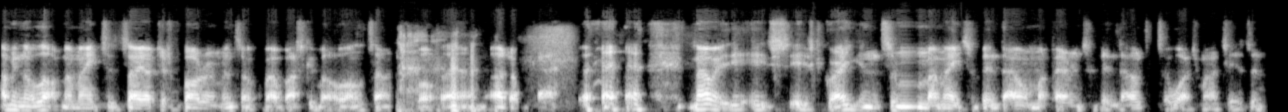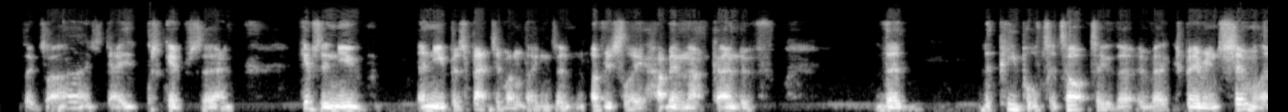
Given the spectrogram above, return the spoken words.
I mean, a lot of my mates would say I just borrow them and talk about basketball all the time, but um, I don't care. no, it, it's it's great, and some of my mates have been down. My parents have been down to watch matches and things like that. It just gives um, gives a new a new perspective on things, and obviously having that kind of the the people to talk to that have experienced similar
